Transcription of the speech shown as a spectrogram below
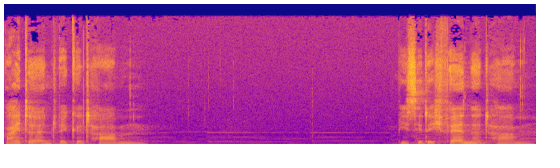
weiterentwickelt haben, wie sie dich verändert haben.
